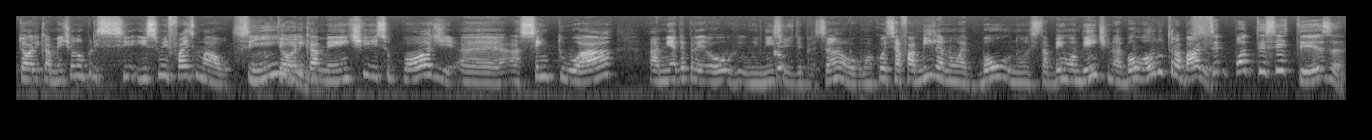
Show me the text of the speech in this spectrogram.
teoricamente eu não preciso, isso me faz mal. Sim. teoricamente isso pode é, acentuar a minha depressão ou o início Co- de depressão alguma coisa se a família não é boa não está bem o ambiente não é bom ou do trabalho Você pode ter certeza.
